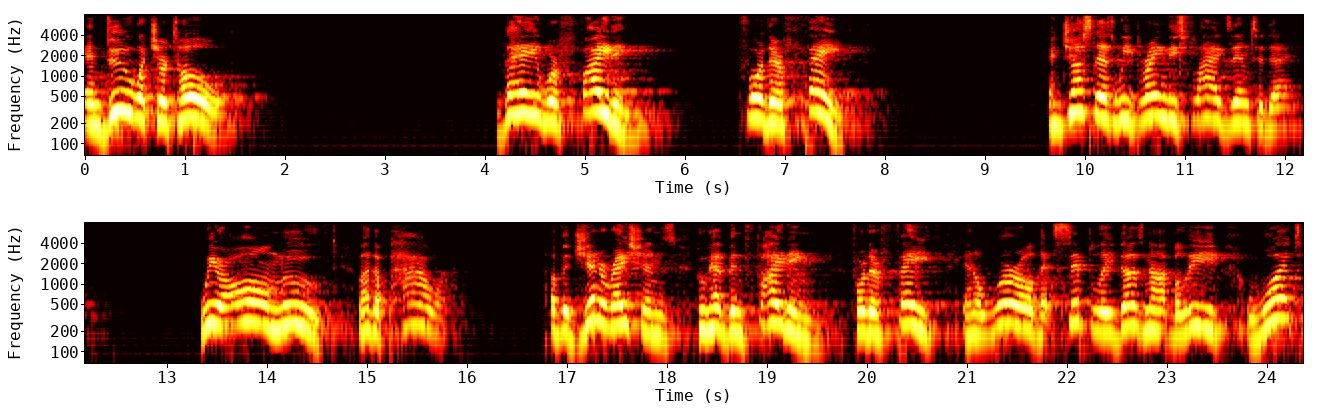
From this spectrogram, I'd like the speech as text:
and do what you're told. They were fighting for their faith. And just as we bring these flags in today, we are all moved by the power of the generations who have been fighting for their faith in a world that simply does not believe. What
